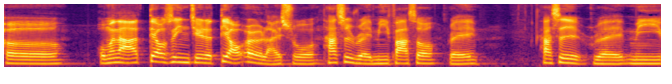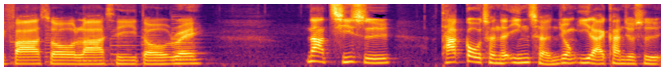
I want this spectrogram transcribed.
呃，我们拿调式音阶的调二来说，它是 re mi fa so re，它是 re mi fa so la si do re。那其实。它构成的音程用一来看就是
